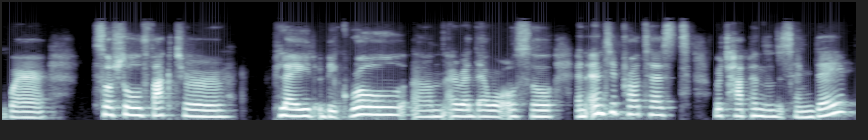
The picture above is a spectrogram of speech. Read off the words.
where social factor played a big role. Um, I read there were also an anti-protest which happened on the same day.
